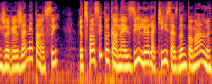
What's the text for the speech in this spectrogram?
J'aurais jamais pensé. As-tu pensé, toi, qu'en Asie, là, la quille, ça se donne pas mal?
